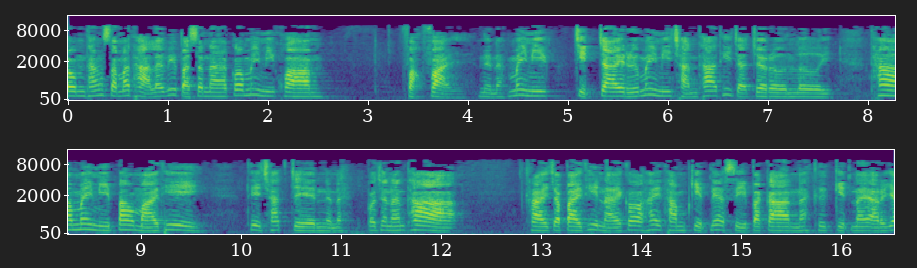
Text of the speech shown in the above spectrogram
รมทั้งสมถะและวิปัสสนาก็ไม่มีความฝักใฝ่เนี่ยนะไม่มี จิตใจหรือไม่มีฉันท่าที่จะเจริญเลย ถ้าไม่มีเป้าหมายที่ที่ชัดเจนเนี่ยนะเพราะฉะนั้นถ้าใครจะไปที่ไหนก็ให้ทำกิจเนี่ยสี่ประการนะคือกิจในอริย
